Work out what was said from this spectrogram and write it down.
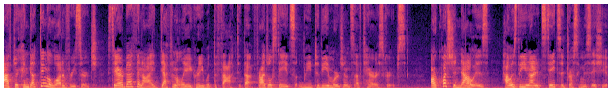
After conducting a lot of research, Sarah Beth and I definitely agree with the fact that fragile states lead to the emergence of terrorist groups. Our question now is how is the United States addressing this issue?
